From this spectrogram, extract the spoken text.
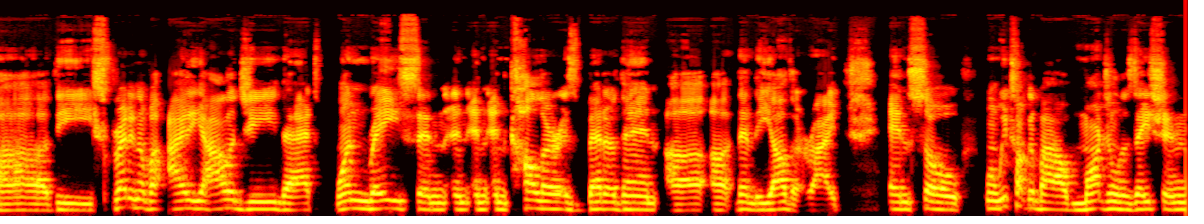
uh, the spreading of an ideology that one race and, and, and, and color is better than uh, uh, than the other, right? And so when we talk about marginalization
